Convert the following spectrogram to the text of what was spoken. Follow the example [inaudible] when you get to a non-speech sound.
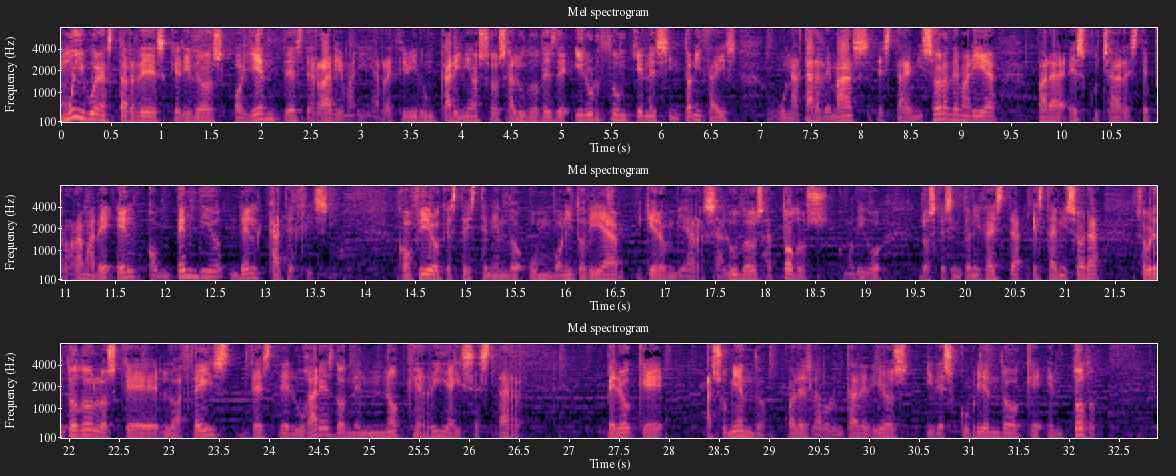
Muy buenas tardes, queridos oyentes de Radio María. Recibido un cariñoso saludo desde Irurzun, quienes sintonizáis una tarde más esta emisora de María para escuchar este programa de El Compendio del Catecismo. Confío que estéis teniendo un bonito día y quiero enviar saludos a todos, como digo, los que sintonizáis esta, esta, emisora, sobre todo los que lo hacéis desde lugares donde no querríais estar, pero que asumiendo cuál es la voluntad de Dios y descubriendo que en todo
